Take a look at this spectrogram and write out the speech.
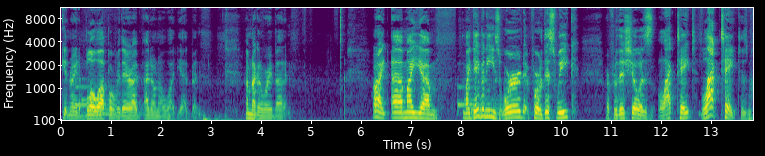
getting ready to blow up over there. I I don't know what yet, but I'm not going to worry about it. All right, uh, my um, my Davenese word for this week or for this show is lactate. Lactate is. My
